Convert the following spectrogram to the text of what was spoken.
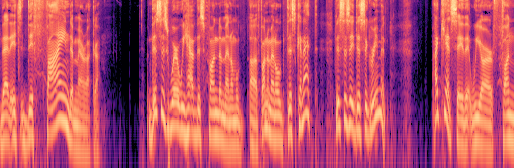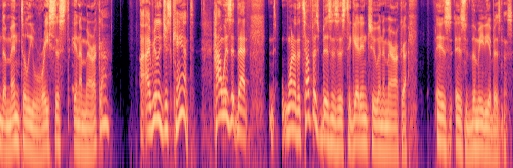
that it's defined America, this is where we have this fundamental uh, fundamental disconnect. This is a disagreement. I can't say that we are fundamentally racist in America. I really just can't. How is it that one of the toughest businesses to get into in America is is the media business?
